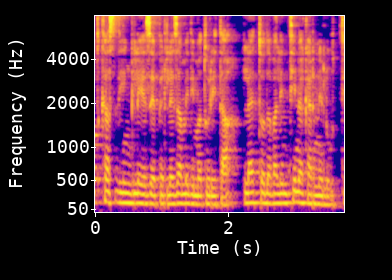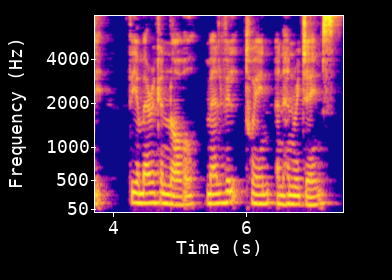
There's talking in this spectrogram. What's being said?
Podcast di inglese per l'esame di maturità, letto da Valentina Carnelutti. The American Novel, Melville, Twain, and Henry James.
